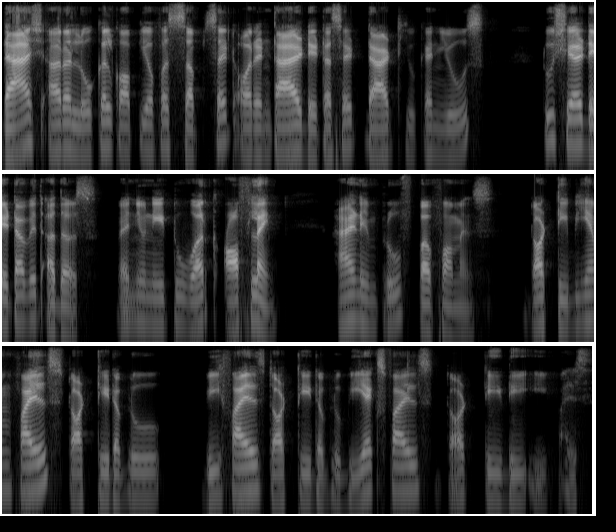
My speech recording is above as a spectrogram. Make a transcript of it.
dash are a local copy of a subset or entire dataset that you can use to share data with others when you need to work offline and improve performance .tbm files .twb files .twbx files .tde files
